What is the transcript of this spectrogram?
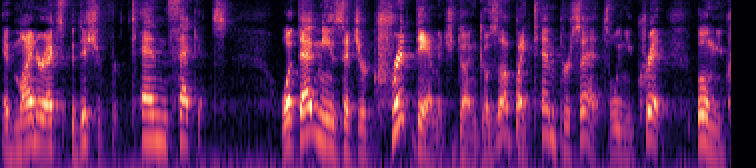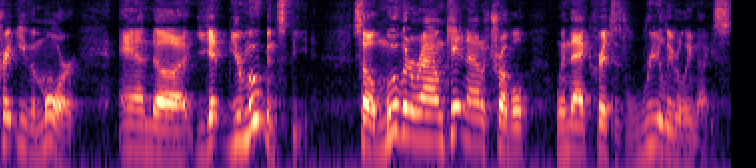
and minor expedition for 10 seconds. What that means is that your crit damage done goes up by 10%. So when you crit, boom, you crit even more, and uh, you get your movement speed. So moving around, getting out of trouble when that crits is really, really nice.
